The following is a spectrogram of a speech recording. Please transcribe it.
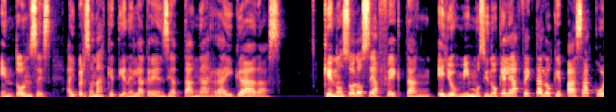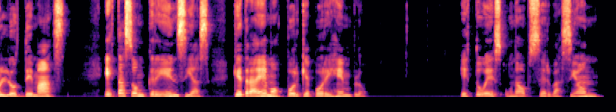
Entonces, hay personas que tienen la creencia tan arraigadas que no solo se afectan ellos mismos, sino que le afecta lo que pasa con los demás. Estas son creencias que traemos porque, por ejemplo, esto es una observación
